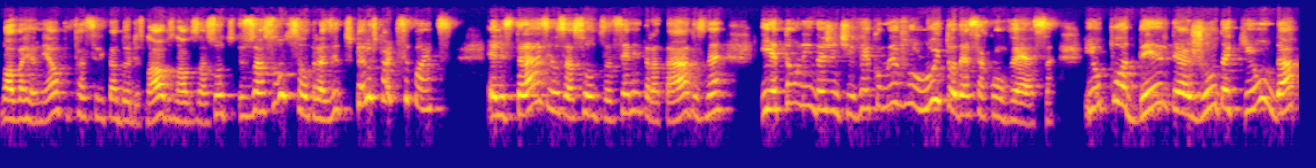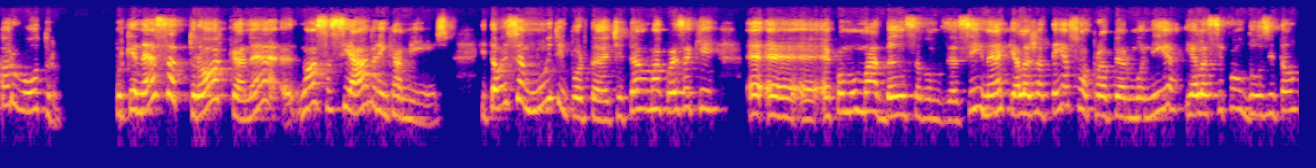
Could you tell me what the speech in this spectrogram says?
nova reunião, com facilitadores novos, novos assuntos, e os assuntos são trazidos pelos participantes. Eles trazem os assuntos a serem tratados, né? E é tão lindo a gente ver como evolui toda essa conversa e o poder de ajuda que um dá para o outro. Porque nessa troca, né, nossa, se abrem caminhos. Então, isso é muito importante. Então, é uma coisa que é, é, é, é, como uma dança, vamos dizer assim, né? que ela já tem a sua própria harmonia e ela se conduz. Então,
